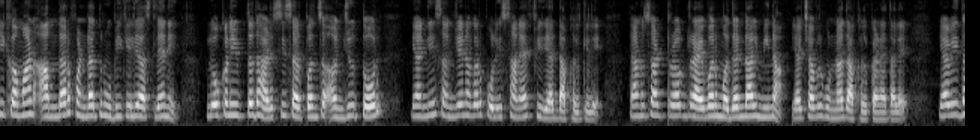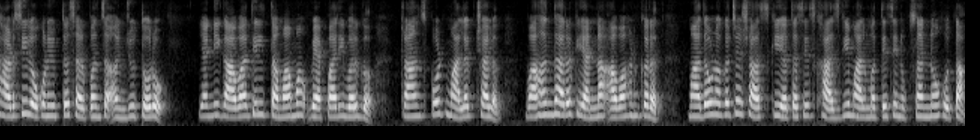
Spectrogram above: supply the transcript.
ही कमान आमदार फंडातून उभी केली असल्याने लोकनियुक्त धाडसी सरपंच अंजू तोर यांनी संजयनगर पोलीस ठाण्यात फिर्याद दाखल केले. त्यानुसार ट्रक ड्रायव्हर मदनलाल मीना याच्यावर गुन्हा दाखल करण्यात आलाय. यावेळी धाडसी लोकनियुक्त सरपंच अंजू तोरो यांनी गावातील तमाम व्यापारी वर्ग ट्रान्सपोर्ट मालक चालक वाहनधारक यांना आवाहन करत माधवनगरच्या शासकीय तसेच खाजगी मालमत्तेचे नुकसान न होता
